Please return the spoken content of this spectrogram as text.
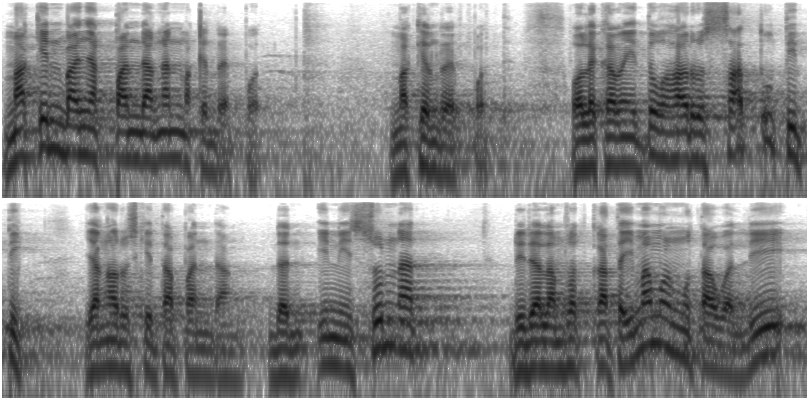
Makin banyak pandangan makin repot. Makin repot. Oleh karena itu harus satu titik yang harus kita pandang dan ini sunat di dalam suatu kata Imamul Mutawalli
